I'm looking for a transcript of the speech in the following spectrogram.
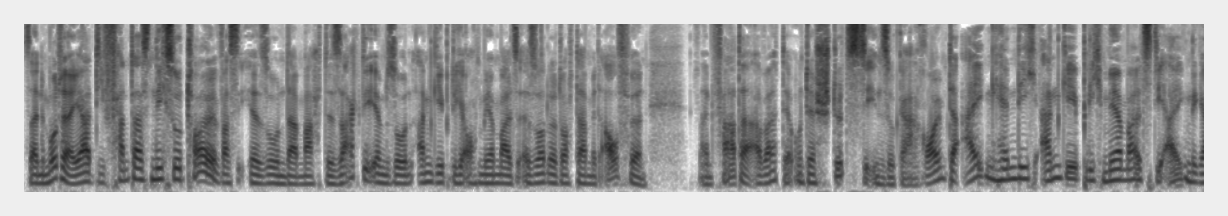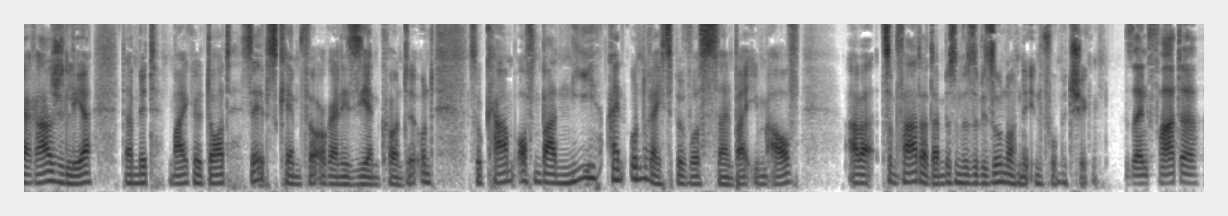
Seine Mutter, ja, die fand das nicht so toll, was ihr Sohn da machte, sagte ihrem Sohn angeblich auch mehrmals, er solle doch damit aufhören. Sein Vater aber, der unterstützte ihn sogar, räumte eigenhändig angeblich mehrmals die eigene Garage leer, damit Michael dort Selbstkämpfe organisieren konnte. Und so kam offenbar nie ein Unrechtsbewusstsein bei ihm auf. Aber zum Vater, da müssen wir sowieso noch eine Info mitschicken. Sein Vater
